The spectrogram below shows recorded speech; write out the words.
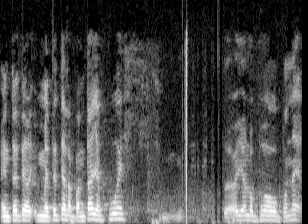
Entonces, métete a la pantalla, pues. Todavía lo puedo poner.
